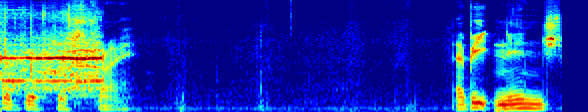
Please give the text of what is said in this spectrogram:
Was a good first try. I beat Ninja.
